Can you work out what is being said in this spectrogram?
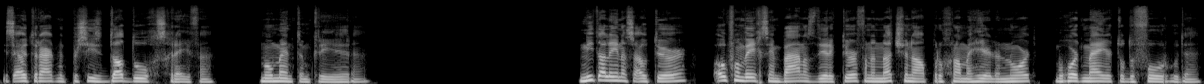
is uiteraard met precies dat doel geschreven: momentum creëren. Niet alleen als auteur, ook vanwege zijn baan als directeur van het nationaal programma Heerle Noord behoort Meijer tot de voorhoede.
